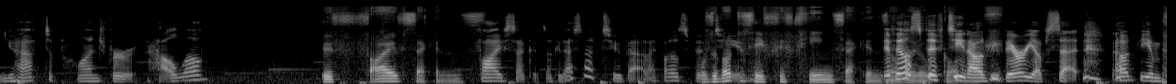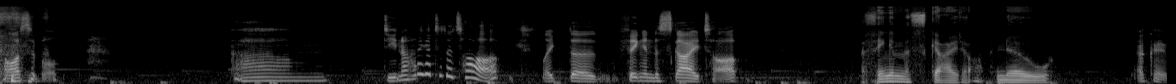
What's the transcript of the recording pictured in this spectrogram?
you have to plunge for how long? If five seconds. Five seconds. Okay, that's not too bad. I thought it was fifteen. I was about to say 15 seconds. if it was fifteen, fifteen, I would be very upset. that would be impossible. um, do you know how to get to the top? Like the thing in the sky top. A thing in the sky top. No. Okay,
